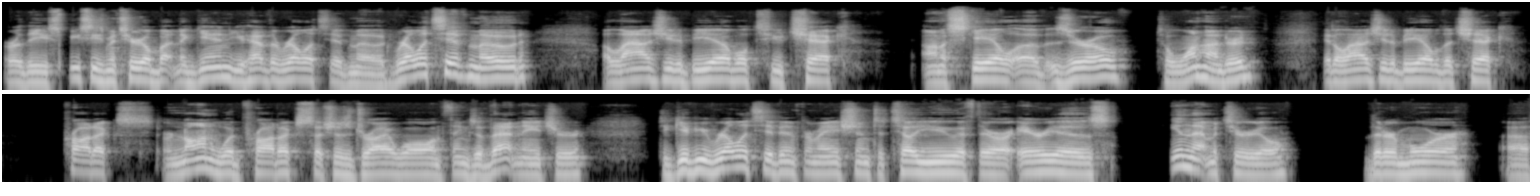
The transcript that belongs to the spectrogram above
or the species material button again, you have the relative mode. Relative mode allows you to be able to check on a scale of 0 to 100. It allows you to be able to check products or non-wood products such as drywall and things of that nature to give you relative information to tell you if there are areas in that material that are more uh,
